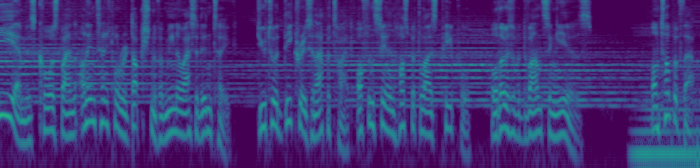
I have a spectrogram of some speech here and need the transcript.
PEM is caused by an unintentional reduction of amino acid intake due to a decrease in appetite often seen in hospitalized people or those of advancing years. On top of that,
